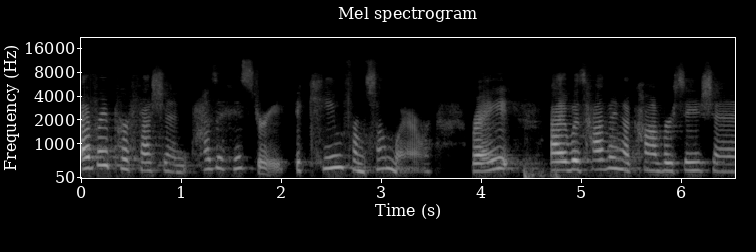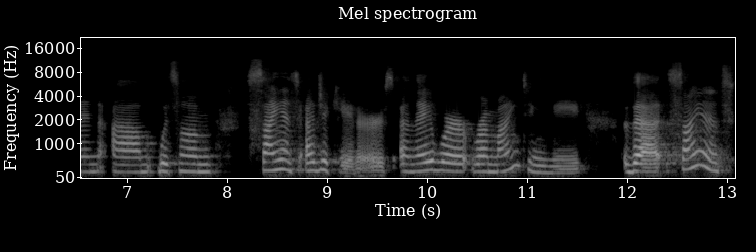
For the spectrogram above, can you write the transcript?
Every profession has a history. It came from somewhere, right? I was having a conversation um, with some science educators, and they were reminding me that science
